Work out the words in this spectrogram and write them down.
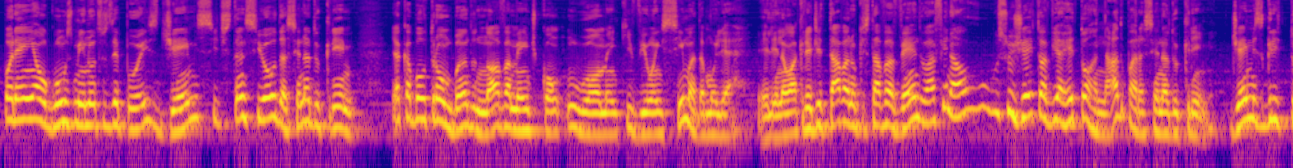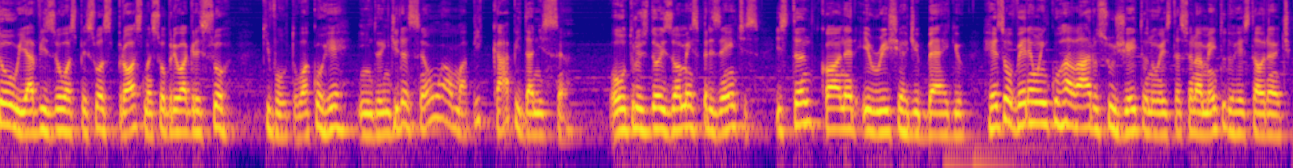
Porém, alguns minutos depois, James se distanciou da cena do crime e acabou trombando novamente com o homem que viu em cima da mulher. Ele não acreditava no que estava vendo, afinal, o sujeito havia retornado para a cena do crime. James gritou e avisou as pessoas próximas sobre o agressor, que voltou a correr, indo em direção a uma picape da Nissan. Outros dois homens presentes, Stan Conner e Richard Bergio, resolveram encurralar o sujeito no estacionamento do restaurante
